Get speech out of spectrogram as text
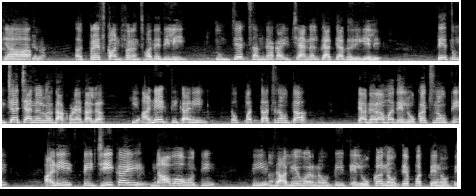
ज्या प्रेस कॉन्फरन्समध्ये दिली तुमचेच संध्याकाळी चॅनल त्या त्या घरी गेले. ते तुमच्या चॅनलवर दाखवण्यात आलं. की अनेक ठिकाणी तो पत्ताच नव्हता त्या घरामध्ये लोकच नव्हती आणि ती जी काही नावं होती ती जागेवर नव्हती ते लोक नव्हते पत्ते नव्हते.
